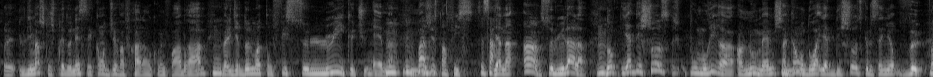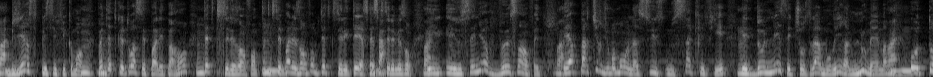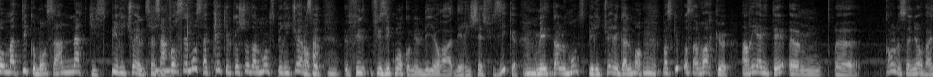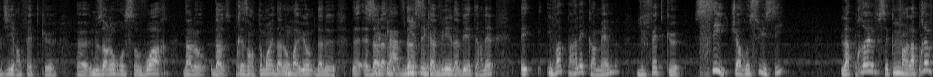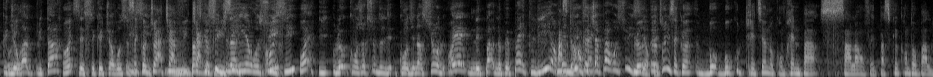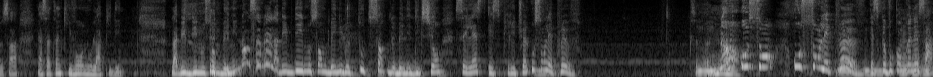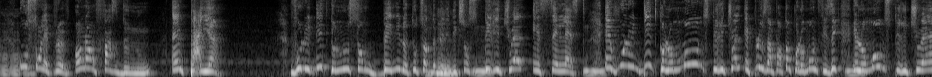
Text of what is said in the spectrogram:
euh, l'image que je donner, c'est quand Dieu va parler encore une fois à Abraham, il va lui dire Donne-moi ton fils, celui que tu aimes. Pas juste un fils. Ça. Il y en a un, celui-là. là. Donc il y a des choses pour mourir euh, en nous-mêmes. Chacun, on doit. Il y a des choses que le Seigneur veut, Ouais. bien spécifiquement. Peut-être que toi, c'est pas les parents, peut-être que c'est les enfants, peut-être que c'est pas les enfants, peut-être que c'est les terres, peut-être que c'est les maisons. Ouais. Et, et le Seigneur veut ça en fait. Ouais. Et à partir du moment où on a su nous sacrifier et donner cette chose-là à mourir à nous-mêmes, automatiquement, c'est un acte qui est spirituel. C'est ça. Forcément, ça crée quelque chose dans le monde spirituel, en ça. fait. Phy- Physiquement, comme il dit, il y aura des richesses physiques, Mhm. mais dans le monde spirituel également. Parce qu'il faut savoir que, en réalité, euh, euh, quand le Seigneur va dire, en fait, que euh, nous allons recevoir dans le, dans- présentement et dans le royaume, dans le, dans dans le siècle à venir, la vie éternelle, et il va parler quand même du fait que si tu as reçu ici, la preuve, c'est que, enfin, la preuve que tu auras plus tard, Oui. c'est ce que tu as reçu C'est ici. ce que tu as, tu as vu, tu Parce as que si tu n'as rien reçu Oui, ici, la conjonction de coordination n'est pas, ne peut pas être liée en Parce fait, que, vu en que fait, tu n'as pas reçu ici. Le, en le fait. truc, c'est que beau- beaucoup de chrétiens ne comprennent pas ça là, en fait. Parce que quand on parle de ça, il y a certains qui vont nous lapider. La Bible dit nous sommes bénis. Non, c'est vrai, la Bible dit nous sommes bénis de toutes sortes de bénédictions célestes et spirituelles. Où sont les preuves? Non, où sont, où sont les preuves? Est-ce que vous comprenez ça? Où sont les preuves? On a en face de nous un païen. Vous lui dites que nous sommes bénis de toutes sortes de bénédictions spirituelles et célestes. Et vous lui dites que le monde spirituel est plus important que le monde physique. Et le monde spirituel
